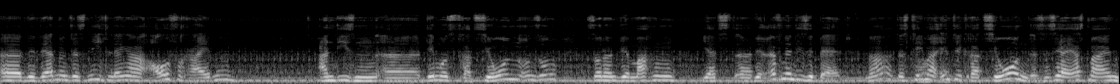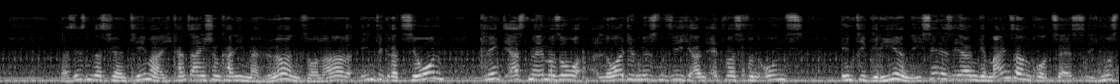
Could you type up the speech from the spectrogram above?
äh, wir werden uns jetzt nicht länger aufreiben an diesen äh, Demonstrationen und so, sondern wir machen jetzt, äh, wir öffnen diese Band. Ne? Das Thema Integration, das ist ja erstmal ein, was ist denn das für ein Thema? Ich kann es eigentlich schon gar nicht mehr hören. So, ne? Integration klingt erstmal immer so, Leute müssen sich an etwas von uns integrieren. Ich sehe das eher einen gemeinsamen Prozess. Ich muss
